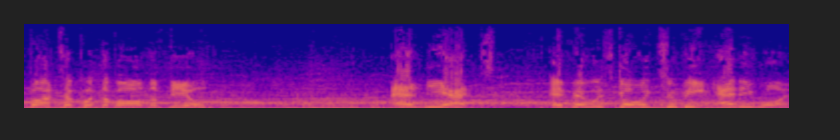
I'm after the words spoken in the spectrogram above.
spot to put the ball in the field. And yet, if it was going to be anyone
